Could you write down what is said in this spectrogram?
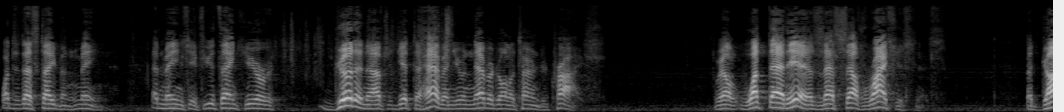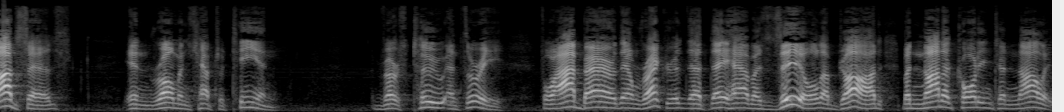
What does that statement mean? That means if you think you're good enough to get to heaven, you're never going to turn to Christ. Well, what that is, that's self righteousness. But God says in Romans chapter 10, verse 2 and 3, For I bear them record that they have a zeal of God, but not according to knowledge.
